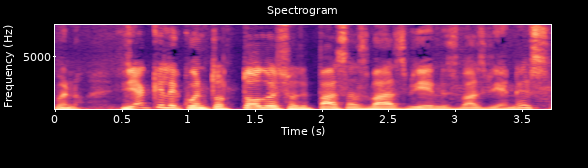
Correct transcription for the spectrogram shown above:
Bueno, ya que le cuento todo eso de pasas, vas, vienes, vas, vienes,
